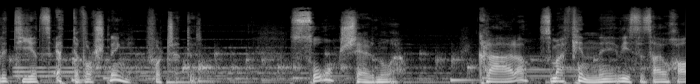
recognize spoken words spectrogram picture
Politiets etterforskning fortsetter. Så skjer det noe. Klæra som er funnet, viser seg å ha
